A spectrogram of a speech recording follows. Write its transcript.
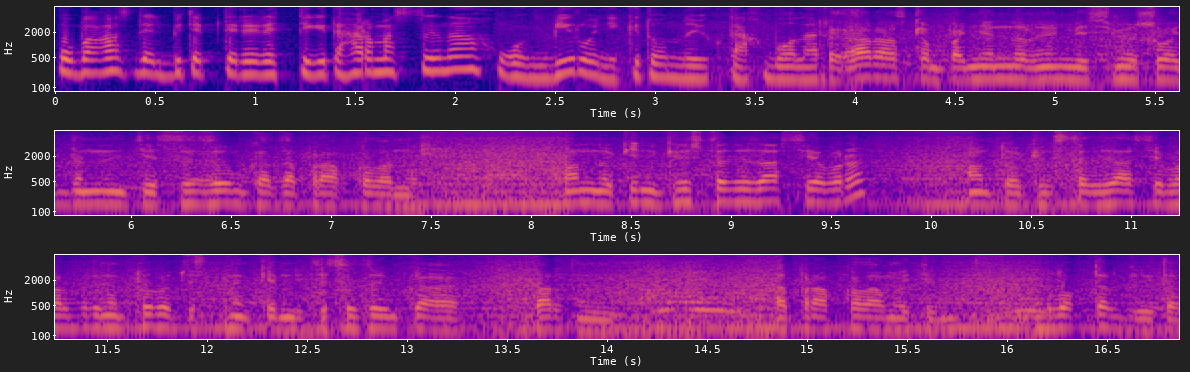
Убагаз дәлбит эптеререттиги тахар массына 11-12 тонна юктах болар. Арас компанияларын месиме шойдан те СЗМК заправкаланыр. Кристаллизация бар. Анто кристаллизация бар бүтін тура түспінен кеннете СЗМК бардың заправкаламайды блоктар дейді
